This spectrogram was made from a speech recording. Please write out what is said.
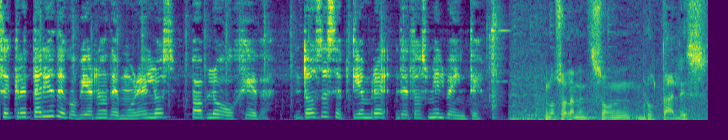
Secretario de Gobierno de Morelos, Pablo Ojeda, 2 de septiembre de 2020. No solamente son brutales,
